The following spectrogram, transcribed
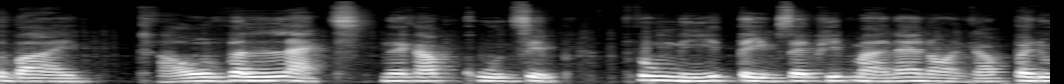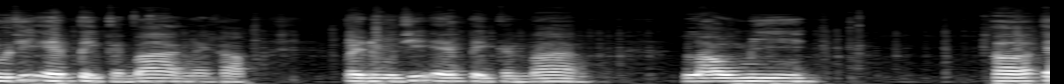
สบาย เขาเวลักซ์นะครับคูณ 10 พรุ่งนี้ตีมเซตพิษมาแน่นอนครับ ไปดูที่เอพิกกันบ้างนะครับ ไปดูที่เอพิกกันบ้าง เรามีเอ่อเอ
